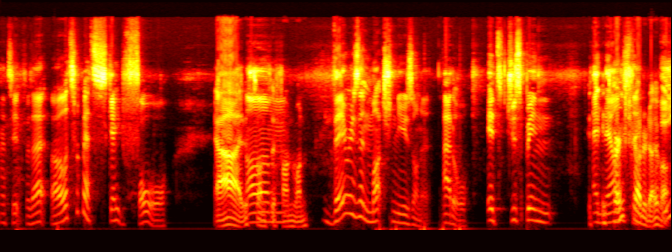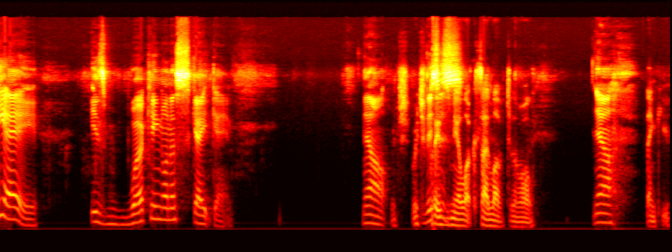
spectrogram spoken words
That's it for that. Uh, let's talk about Skate Four. Ah, this one's a Um, fun one. There isn't much news on it at all. It's just been It's, it's very announced shrouded over. EA is working on a skate game. Now, which which this pleases is- me a lot because I loved them all. now Thank you.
